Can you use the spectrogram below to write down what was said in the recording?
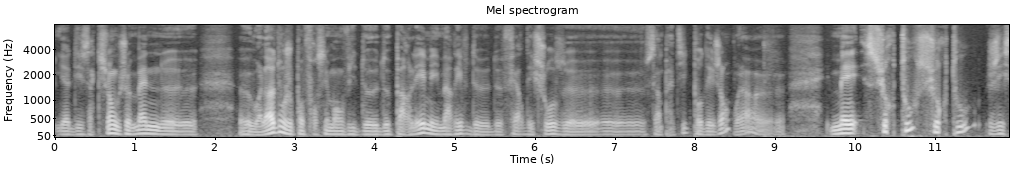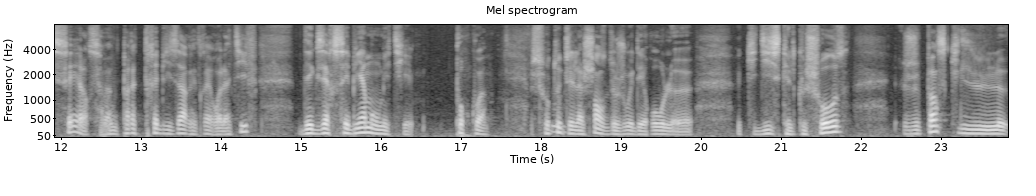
y a, des actions que je mène. Euh, voilà, dont je n'ai pas forcément envie de, parler, mais il m'arrive de, faire des choses euh, sympathiques pour des gens. Voilà. mais surtout, surtout, j'essaie, alors ça va vous paraître très bizarre et très relatif, d'exercer bien mon métier. Pourquoi? Surtout que j'ai la chance de jouer des rôles euh, qui disent quelque chose. Je pense qu'il,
